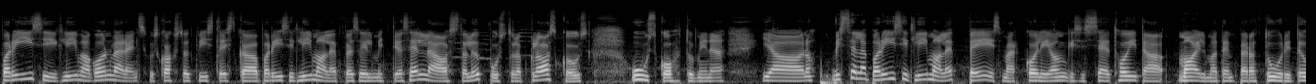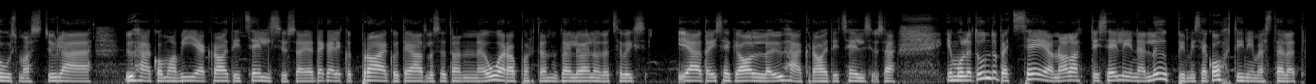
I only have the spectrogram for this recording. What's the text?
Pariisi kliimakonverents, kus kaks tuhat viisteist ka Pariisi kliimalepe sõlmiti ja selle aasta lõpus tuleb Glasgow's uus kohtumine. ja noh, mis selle Pariisi kliimaleppe eesmärk oli, ongi siis see, et hoida maailma temperatuuri tõusmast üle ühe koma viie kraadi Celsiuse ja tegelikult praegu teadlased on uue raporti andnud välja öelnud, et see võiks jääda isegi alla ühe kraadi Celsiuse. ja mulle tundub, et see on alati selline lõõpimise koht inimestele, et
